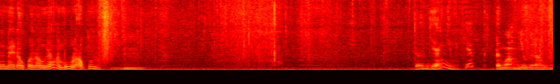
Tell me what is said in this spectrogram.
cái này đâu có đâu gắn là muốn lột nữa ừ. đơn giản gì mà chết. Tỉnh quắn vô cái đầu đó.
